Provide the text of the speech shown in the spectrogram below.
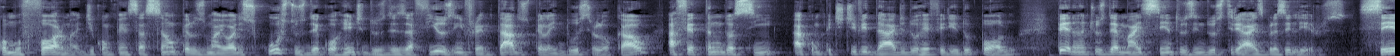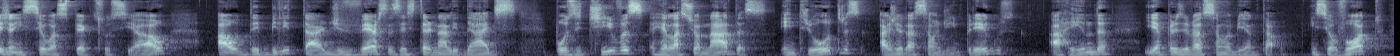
como forma de compensação pelos maiores custos decorrentes dos desafios enfrentados pela indústria local, afetando assim a competitividade do referido polo perante os demais centros industriais brasileiros, seja em seu aspecto social, ao debilitar diversas externalidades positivas relacionadas, entre outras, à geração de empregos, a renda e a preservação ambiental. Em seu voto,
